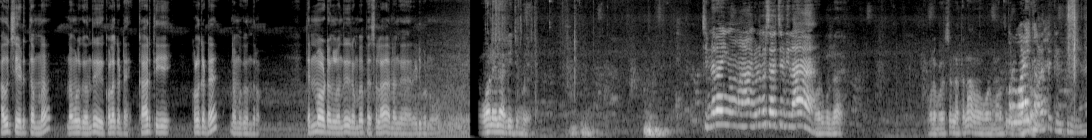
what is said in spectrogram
அவிச்சு எடுத்தோம்னா நம்மளுக்கு வந்து கொலக்கட்டை கார்த்திகை கொலக்கட்டை நமக்கு வந்துடும் தென் மாவட்டங்கள் வந்து ரொம்ப ஸ்பெஷலாக நாங்கள் ரெடி பண்ணுவோம். ஓலையில் அள்ளி வச்சு சின்னதாங்கம்மா இவ்வளவு பெருசா வச்சிருவீங்களா வரும்ல. இவ்வளோ பெருசு நத்தனா ஒரு முளத்துக்கு மலத்தை கிழிச்சிருவீங்க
